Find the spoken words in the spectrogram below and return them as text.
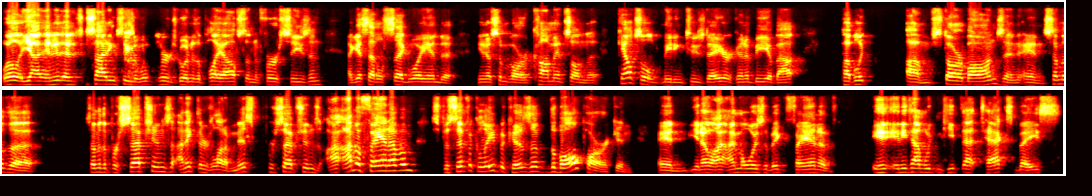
Well, yeah, and it, it's exciting seeing the Wind Surge go into the playoffs in the first season. I guess that'll segue into you know some of our comments on the council meeting Tuesday are going to be about public um, star bonds and and some of the some of the perceptions. I think there's a lot of misperceptions. I, am a fan of them specifically because of the ballpark and and you know I, I'm always a big fan of anytime we can keep that tax base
